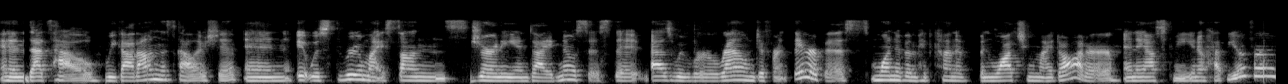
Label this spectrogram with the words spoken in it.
and that's how we got on the scholarship and it was through my son's journey and diagnosis that as we were around different therapists one of them had kind of been watching my daughter and asked me you know have you ever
